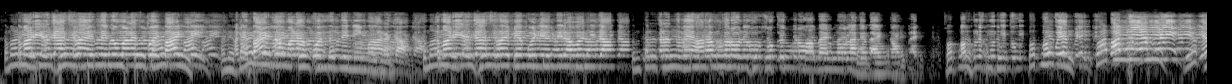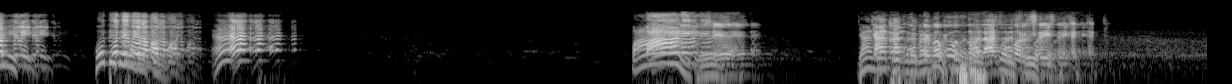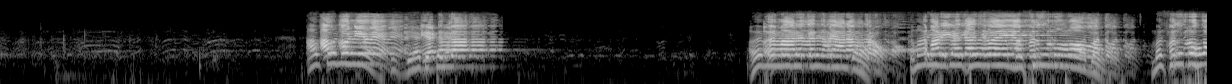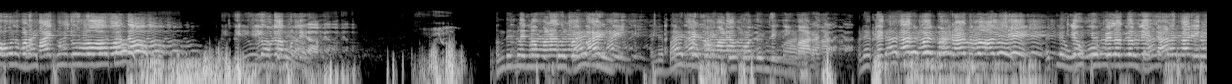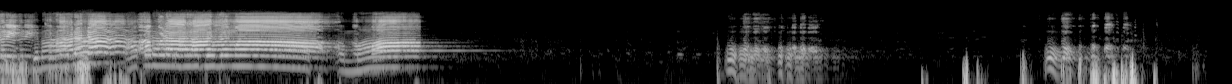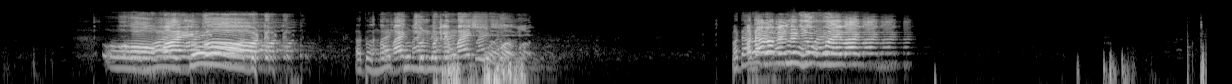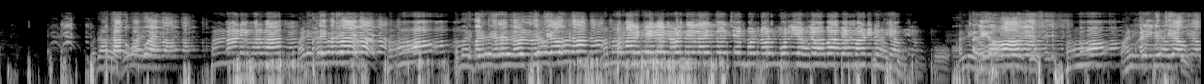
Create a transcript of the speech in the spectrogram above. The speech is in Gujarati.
તમારી રજા સિવાય અંદરનો માણસ કોઈ બહાર નહીં અને બહારનો માણસ કોઈ અંદર નહીં મહારાજા તમારી રજા સિવાય મેં કોઈને અંદર આવવા દીધા ત્યારે તમે આરામ કરો ને હું શું કરો આ બાઈક નો લાગે બાઈક નો બાપુને શું દીધું બાપુ એક મિનિટ બાપુ એક મિનિટ એક મિનિટ હું દીધું એના બાપુને હે પાણી છે ધ્યાન રાખવું પડે બાપુ રાજ પર છે. આવતો નહીં હવે. બે ટકા. હવે મહારાજા તમે આરામ કરો. તમારી રજા સિવાય અહીંયા મસરૂ નો આવવા દો. મસરૂ તો હું પણ માઇકું નો આવવા દો જીવડા ભલે આવે અંદરનો માણસ કોઈ બહાર નહીં. અને બહારનો માણસ કોઈ નહીં મહારાજા અને કદાચ કોઈ પણ રાજમાં આવશે એટલે હું પહેલા તમને જાણકારી કરી કે મહારાજા આપણા રાજમાં માં Oh my આ તો માઇક બદલે બદલે માઇક શું આવ્યું? આવ્યા. પાણી ભરવા પાણી ભરવા આવ્યા. ઘરે ઘરે નળ નથી આવતા? અમારે ઘરે નળની લાઈન તો છે પણ નળ ખોલી એટલે હવા આવે પાણી નથી આવતું ખાલી ખાલી હવા હવા આવે આવે છે. છે. પાણી પાણી નથી આવતું.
